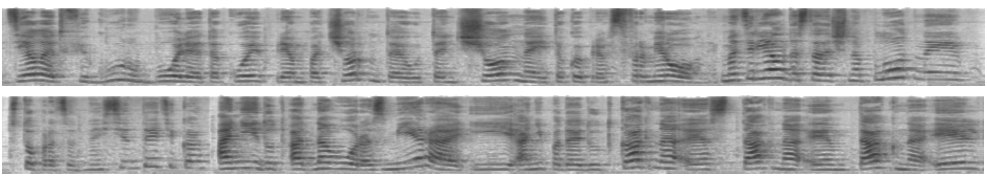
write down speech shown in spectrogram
делает фигуру более такой прям подчеркнутой, утонченной, такой прям сформированной. Материал достаточно плотный, стопроцентная синтетика. Они идут одного размера, и они подойдут как на S, так на M, так на L,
